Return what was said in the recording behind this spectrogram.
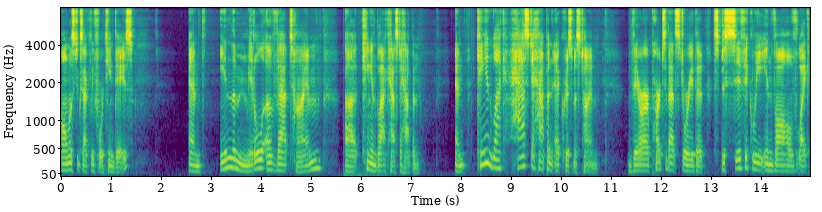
almost exactly 14 days. And in the middle of that time, uh, King in Black has to happen. And King in Black has to happen at Christmas time there are parts of that story that specifically involve like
